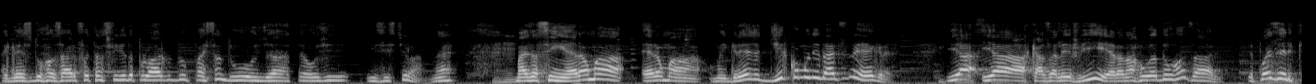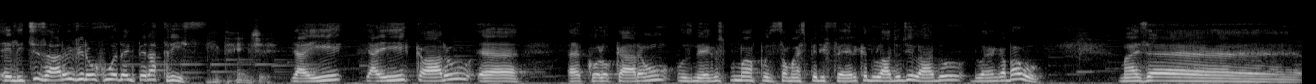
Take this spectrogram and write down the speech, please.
a igreja do Rosário foi transferida para o Largo do Paissandu, onde até hoje existe lá, né? Uhum. Mas assim era uma era uma, uma igreja de comunidades negras e a, e a Casa Levi era na Rua do Rosário. Depois elitizaram e virou Rua da Imperatriz. Entendi. E aí, e aí claro, é, é, colocaram os negros para uma posição mais periférica do lado de lá do, do Anhangabaú. Mas é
